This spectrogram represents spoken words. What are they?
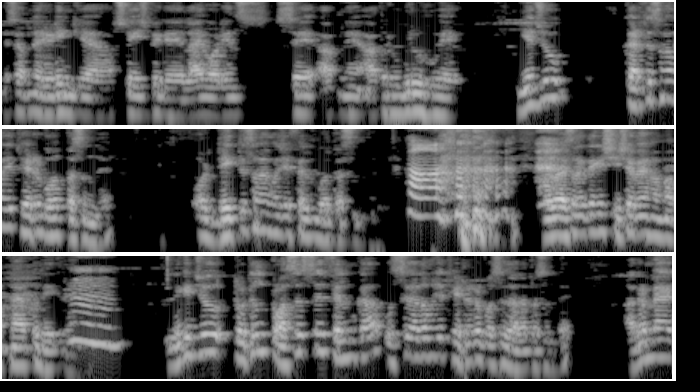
जैसे आपने रीडिंग किया आप स्टेज पे गए लाइव ऑडियंस से आपने आप रूबरू हुए। ये जो करते समय मुझे थिएटर बहुत पसंद है और देखते समय मुझे फ़िल्म बहुत पसंद है। हाँ। मतलब ऐसा लगता है कि शीशे में हम अपने आप को देख रहे हैं। हम्म, हम्म। लेकिन जो टोटल प्रोसेस है फ़िल्म का उससे ज़्यादा मुझे थिएटर का प्रोसेस ज़्यादा पसंद है। अगर मैं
